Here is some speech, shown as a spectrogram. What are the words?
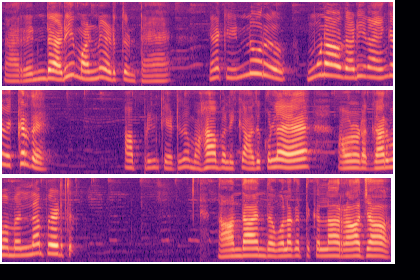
நான் ரெண்டு அடி மண் எடுத்துட்டேன். எனக்கு இன்னொரு மூணாவது அடி நான் எங்கே வைக்கிறது? அப்படின்னு கேட்டது மகாபலிக்கு. அதுக்குள்ளே அவனோட கர்வமெல்லாம் போயிடுது. நான் தான் இந்த உலகத்துக்கெல்லாம் ராஜா.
